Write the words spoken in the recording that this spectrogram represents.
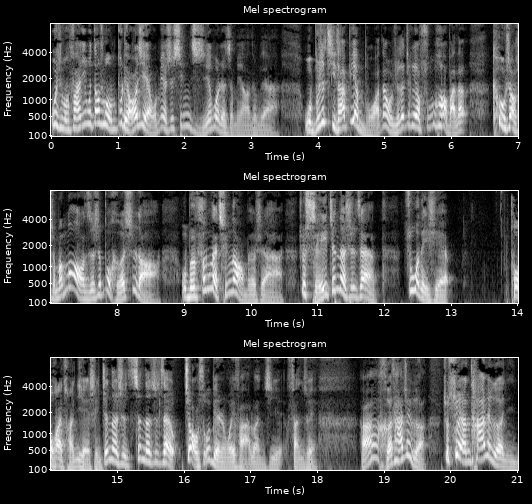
为什么发？因为当初我们不了解，我们也是心急或者怎么样，对不对？我不是替他辩驳，但我觉得这个要封号，把他扣上什么帽子是不合适的啊。我们分得清的，我们都是啊，就谁真的是在做那些破坏团结，谁真的是真的是在教唆别人违法乱纪犯罪。啊，和他这个，就虽然他这个你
